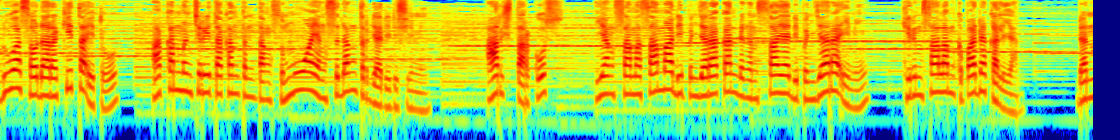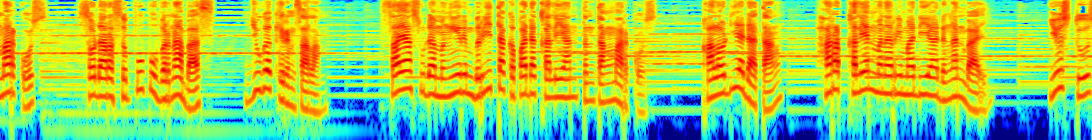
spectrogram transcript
Dua saudara kita itu akan menceritakan tentang semua yang sedang terjadi di sini. Aristarkus yang sama-sama dipenjarakan dengan saya di penjara ini kirim salam kepada kalian. Dan Markus, saudara sepupu Bernabas, juga kirim salam. Saya sudah mengirim berita kepada kalian tentang Markus. Kalau dia datang, harap kalian menerima dia dengan baik. Yustus,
